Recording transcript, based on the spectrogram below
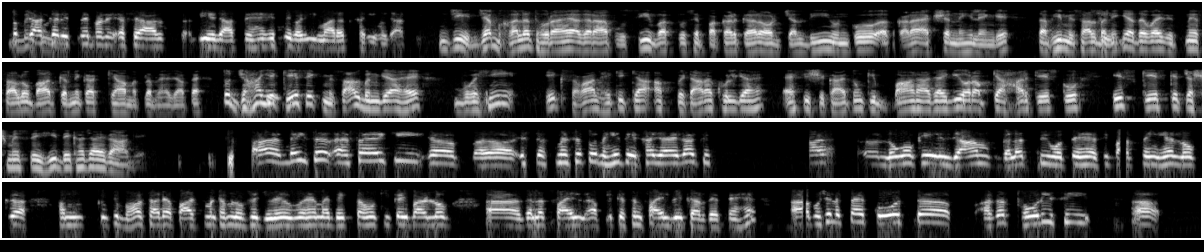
तो जाकर इतने बड़े एफ़ दिए जाते हैं इतनी बड़ी इमारत खड़ी हो जाती है? जी जब गलत हो रहा है अगर आप उसी वक्त उसे पकड़ कर और जल्दी उनको कड़ा एक्शन नहीं लेंगे तभी मिसाल बनेगी अदरवाइज़ इतने सालों बाद करने का क्या मतलब रह जाता है? तो जहाँ ये केस एक मिसाल बन गया है वहीं एक सवाल है कि क्या अब पिटारा खुल गया है? ऐसी शिकायतों की बाढ़ आ जाएगी और अब क्या हर केस को इस केस के चश्मे से ही देखा जाएगा आगे? आ, नहीं सर ऐसा है कि आ, आ, इस चश्मे से तो नहीं देखा जाएगा कि लोगों के इल्ज़ाम गलत भी होते हैं, ऐसी बात नहीं है। लोग, हम, क्योंकि बहुत सारे अपार्टमेंट हम लोग से जुड़े हुए हैं, मैं देखता हूँ कि कई बार लोग गलत फ़ाइल, एप्लीकेशन फ़ाइल भी कर देते हैं। मुझे लगता है कोर्ट, अगर थोड़ी सी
